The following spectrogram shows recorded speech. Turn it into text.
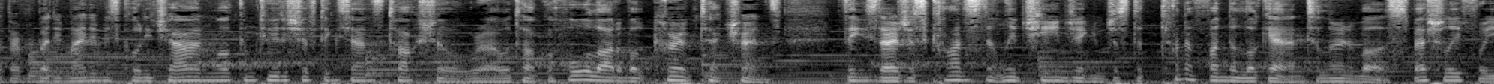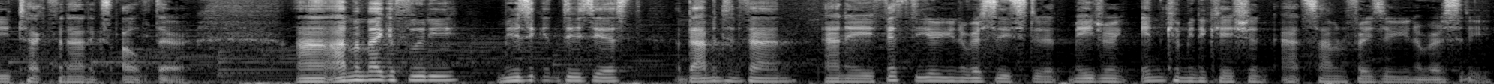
up, everybody? My name is Cody Chow, and welcome to the Shifting Sands Talk Show, where I will talk a whole lot about current tech trends, things that are just constantly changing, and just a ton of fun to look at and to learn about, especially for you tech fanatics out there. Uh, I'm a mega foodie, music enthusiast, a badminton fan, and a fifth year university student majoring in communication at Simon Fraser University.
